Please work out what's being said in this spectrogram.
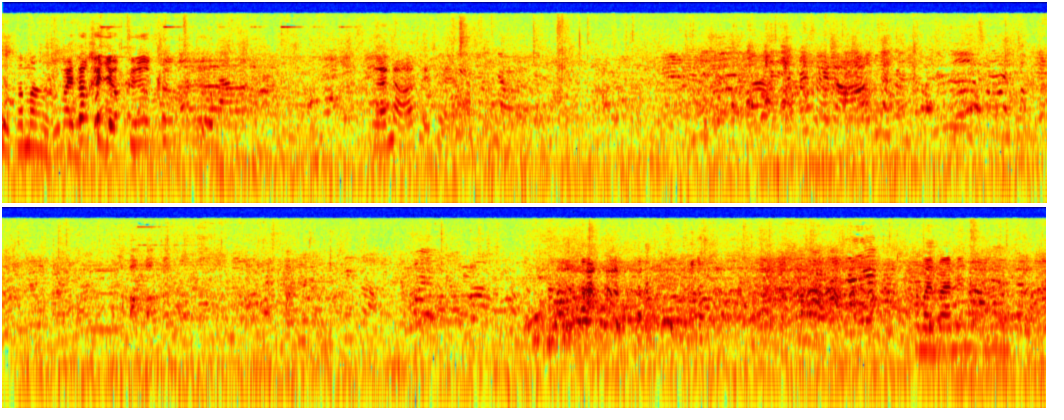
ยับเข้ามาเหรอไม่ต้องขยับคืบคืบคืบเหมือนเนาะเฉยๆทำไมบ้านไม่น้ำ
